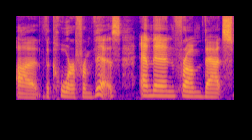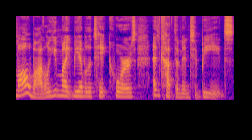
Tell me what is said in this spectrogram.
uh, the core from this. And then from that small bottle, you might be able to take cores and cut them into beads.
